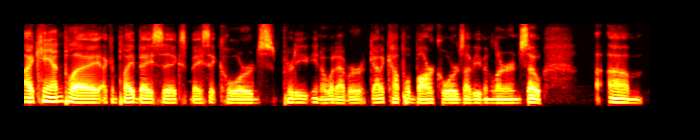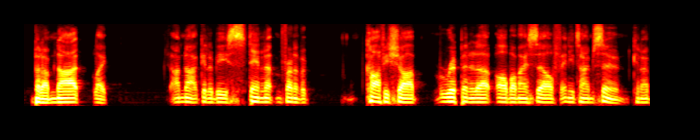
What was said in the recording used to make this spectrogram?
I can play. I can play basics, basic chords, pretty, you know, whatever. Got a couple bar chords I've even learned. So, uh, um, but I'm not like, I'm not going to be standing up in front of a coffee shop ripping it up all by myself anytime soon. Can I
